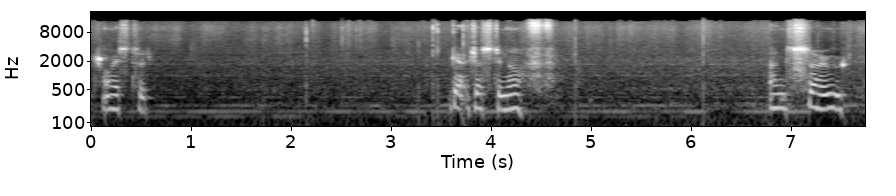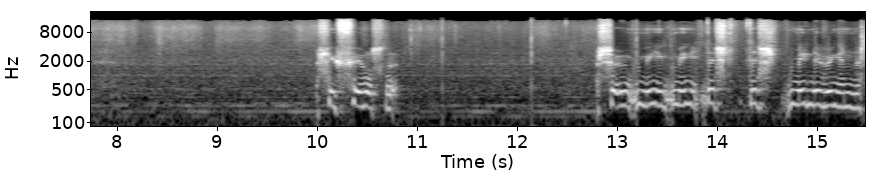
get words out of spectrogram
tries to get just enough. And so she feels that. So me, me, this, this, me living in the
